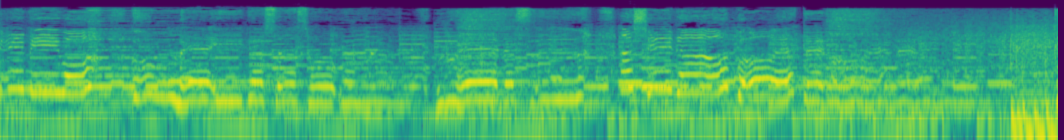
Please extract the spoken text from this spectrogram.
君を運命が誘う震え出す足が覚えてる。確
